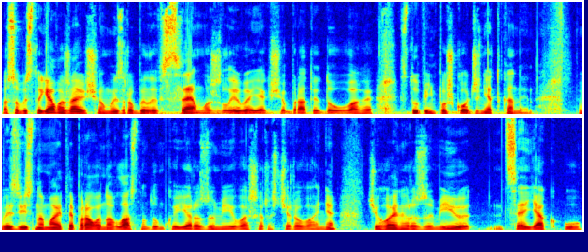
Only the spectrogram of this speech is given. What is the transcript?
Особисто я вважаю, що ми зробили все можливе, якщо брати до уваги ступінь пошкодження тканин. Ви, звісно, маєте право на власну думку, і я розумію ваше розчарування. Чого я не розумію, це як у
